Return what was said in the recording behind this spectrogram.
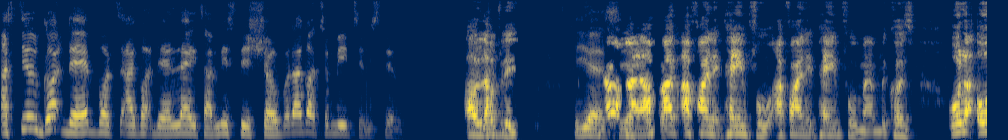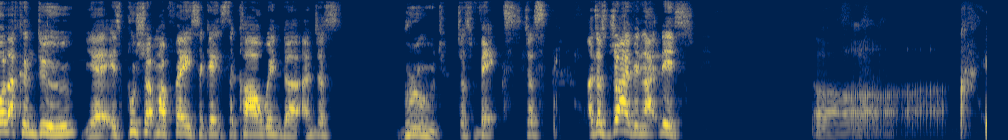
I still got there, but I got there late. I missed this show, but I got to meet him still. Oh, lovely. Yes. Yeah. man, I, I, I find it painful. I find it painful, man, because all I, all I can do, yeah, is push up my face against the car window and just brood, just vex, just I'm just driving like this. Oh.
